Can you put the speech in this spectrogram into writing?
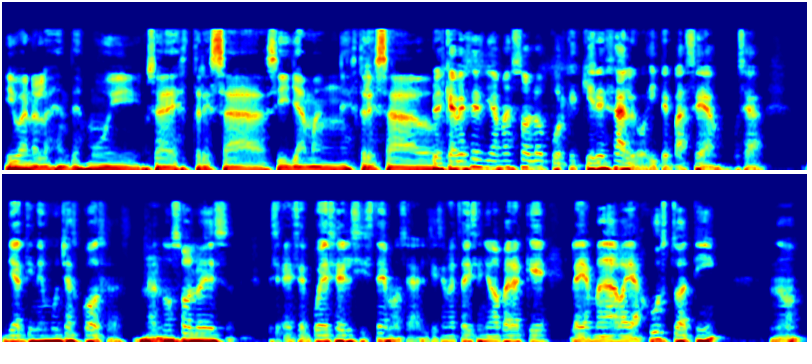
Y bueno, la gente es muy, o sea, estresada. Si llaman estresado. Pero es que a veces llamas solo porque quieres algo y te pasean. O sea, ya tiene muchas cosas. O sea, Mm. no solo es, ese puede ser el sistema. O sea, el sistema está diseñado para que la llamada vaya justo a ti, ¿no?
